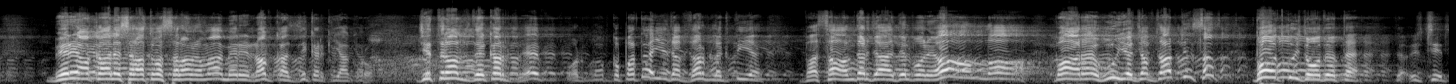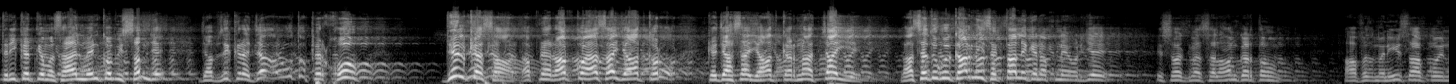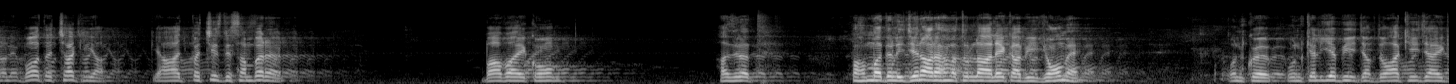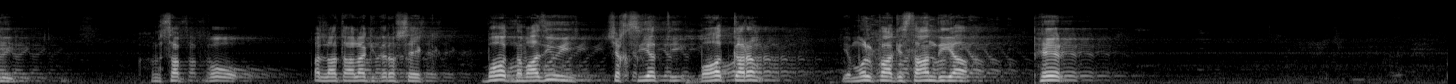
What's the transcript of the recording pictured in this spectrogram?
میرے آقا علیہ السلام والسلام نے میرے رب کا ذکر کیا کرو۔ جتنا ذکر آپ کو پتہ ہے، یہ جب ضرب لگتی ہے بس اندر جائے، دل بولے او اللہ بارے ہو یہ جب ضرب یہ سب بہت کچھ دو دیتا ہے۔ طریقت کے مسائل میں ان کو بھی سمجھے، جب ذکر جاؤ تو پھر خوب دل کے ساتھ اپنے رب کو ایسا یاد کرو۔ کہ جیسا یاد کرنا چاہیے۔ ویسے تو کوئی کر نہیں سکتا لیکن اپنے اور یہ اس وقت میں سلام کرتا ہوں۔ حافظ منیر صاحب کو انہوں نے بہت اچھا کیا کہ آج پچیس دسمبر ہے۔ بابا قوم، حضرت محمد علی جناح رحمۃ اللہ علیہ کا بھی یوم ہے۔ ان کو، ان کے لیے بھی جب دعا کی جائے گی، ہم سب وہ اللہ تعالیٰ کی طرف سے ایک بہت نوازی ہوئی شخصیت تھی، بہت کرم۔ یہ ملک پاکستان دیا، پھر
